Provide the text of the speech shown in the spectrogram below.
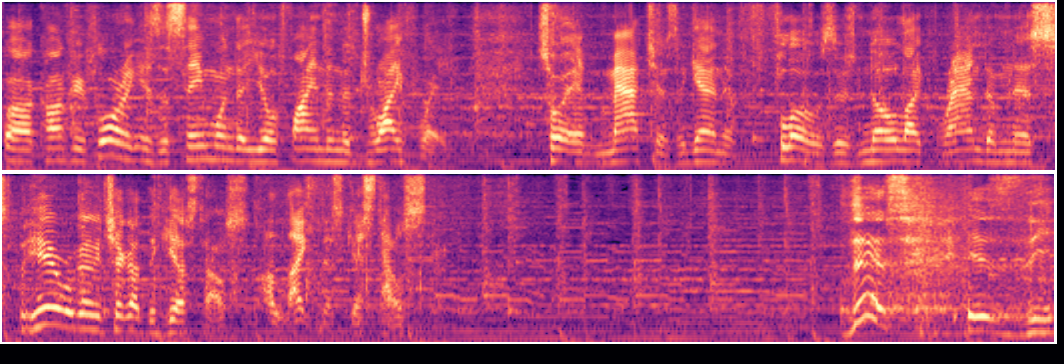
uh, concrete flooring is the same one that you'll find in the driveway. So it matches, again, it flows. There's no like randomness. Here we're gonna check out the guest house. I like this guest house. This is the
